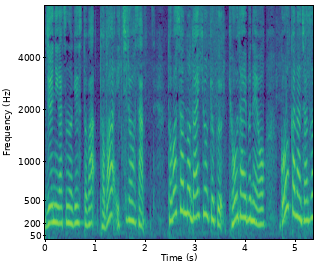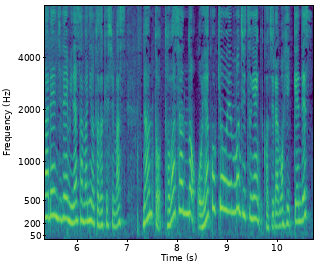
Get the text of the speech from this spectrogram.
12月のゲストは鳥羽一郎さん。鳥羽さんの代表曲、兄弟船を豪華なジャズアレンジで皆様にお届けします。なんと鳥羽さんの親子共演も実現。こちらも必見です。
